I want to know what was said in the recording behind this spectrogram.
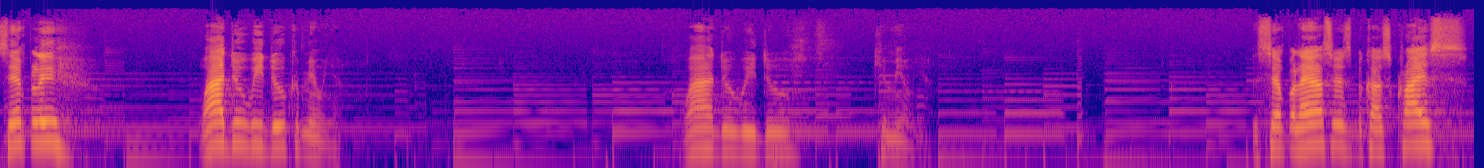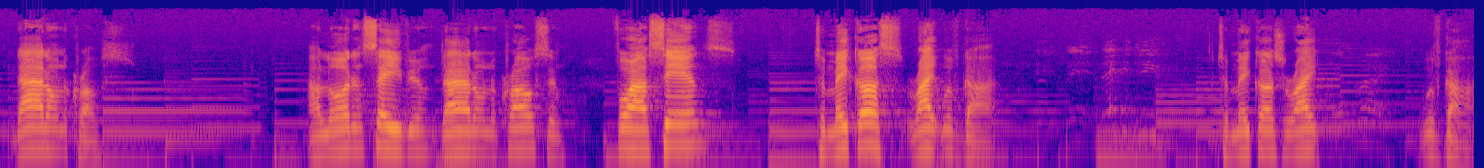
Simply, why do we do communion? Why do we do communion? The simple answer is because Christ died on the cross. Our Lord and Savior died on the cross and for our sins to make us right with God. To make us right with God.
